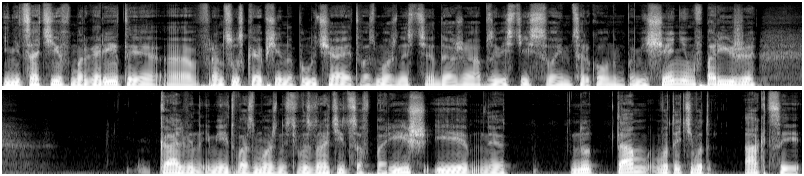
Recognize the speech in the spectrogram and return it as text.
инициатив Маргариты французская община получает возможность даже обзавестись своим церковным помещением в Париже. Кальвин имеет возможность возвратиться в Париж, и ну, там вот эти вот акции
